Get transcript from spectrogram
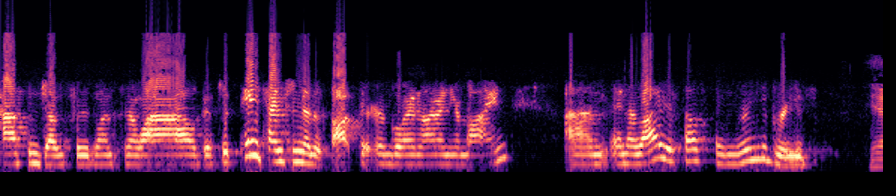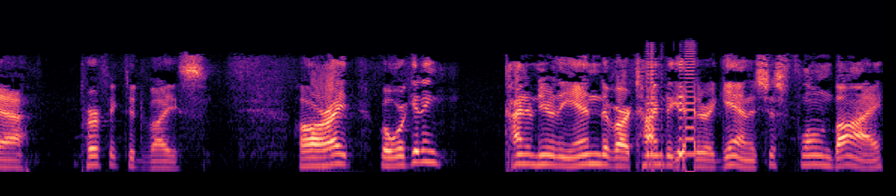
have some junk food once in a while, but just pay attention to the thoughts that are going on in your mind, um, and allow yourself some room to breathe. Yeah, perfect advice. All right. Well, we're getting kind of near the end of our time together again. It's just flown by,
